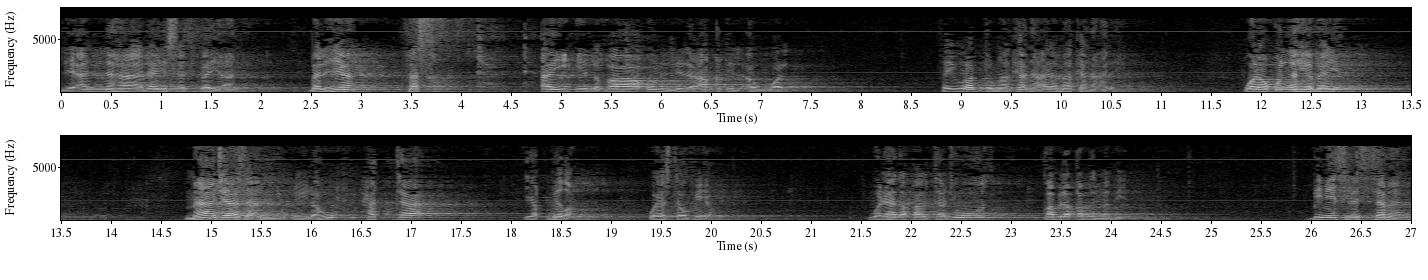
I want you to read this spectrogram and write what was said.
لأنها ليست بيعا بل هي فسخ أي إلغاء للعقد الأول. فيرد ما كان على ما كان عليه. ولو قلنا هي بيع ما جاز أن يقيله حتى يقبضه ويستوفيه. ولهذا قال تجوز قبل قبض المبيع. بمثل الثمن.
